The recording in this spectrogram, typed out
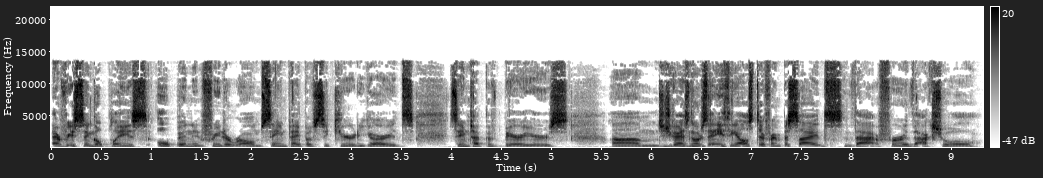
every single place open and free to roam. Same type of security guards, same type of barriers. Um, did you guys notice anything else different besides that for the actual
